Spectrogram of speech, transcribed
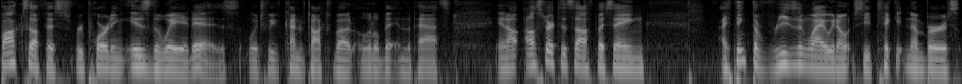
box office reporting is the way it is, which we've kind of talked about a little bit in the past. And I'll, I'll start this off by saying, I think the reason why we don't see ticket numbers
